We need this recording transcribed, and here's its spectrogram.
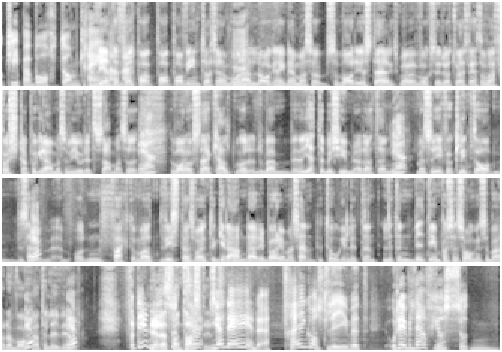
att klippa bort de Jag vet grenarna. att för ett par, par, par vintrar sedan, våran lagerhägg där hemma, så, så var det just det här, liksom, jag, var också, jag tror att ett av våra första programmen som vi gjorde tillsammans. Så, Ja. så var det också så här kallt, då var jag jättebekymrad. Att den, Ja. Men så gick vi och klippte av. Så här, och faktum var att visst, den var inte grann där i början, men sen det tog en liten, en liten bit in på säsongen så började den vakna Ja, till liv igen. Ja. För den Det är rätt så fantastiskt. Ja, det är det. Trädgårdslivet, och det är väl därför jag så Mm.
